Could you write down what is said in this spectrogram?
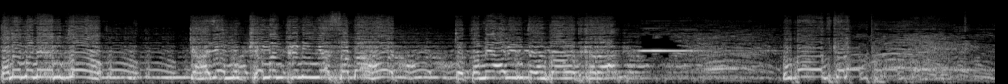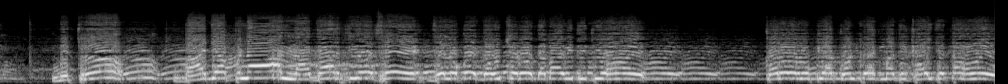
તમે મને એમ કહો કે આજે મુખ્યમંત્રીની અહીંયા સભા હોત, તો તમે આવી રીતે ઊભા હોત ખરા? ઊભા કરો મિત્રો, ભાજપના લાભાર્થીઓ છે, જે લોકોએ ગૌચરો દબાવી દીધી હોય, કરોડ રૂપિયા કોન્ટ્રાક્ટમાંથી ખાઈ જતા હોય,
